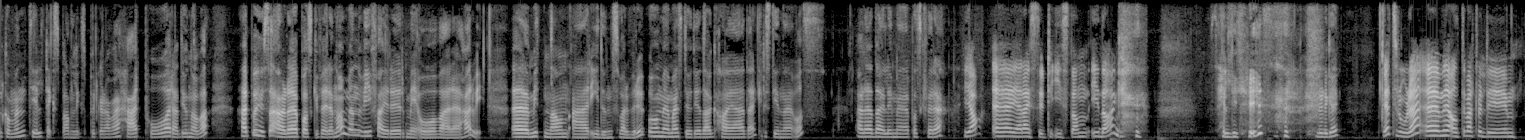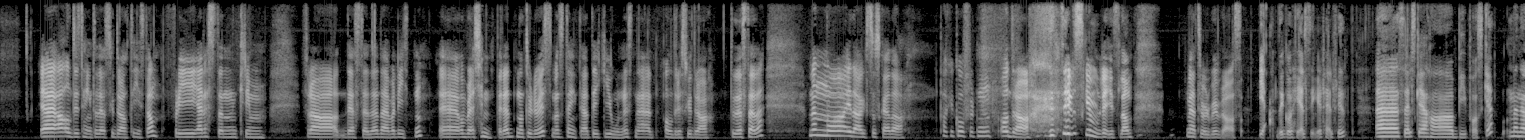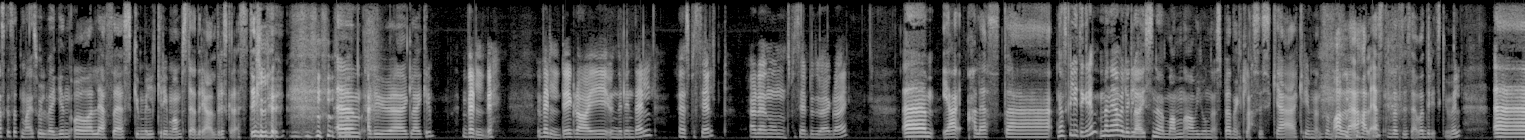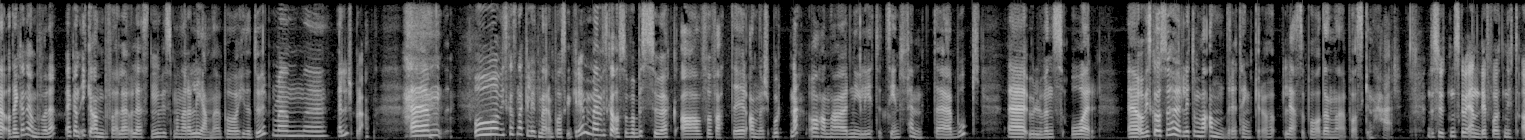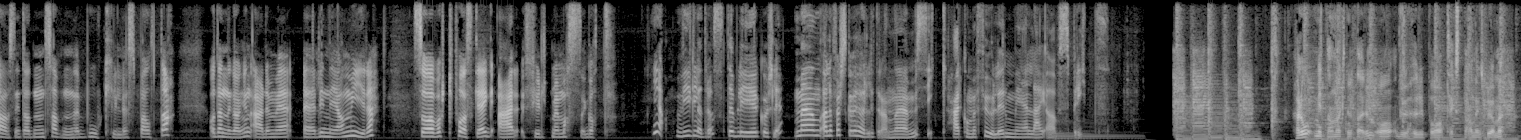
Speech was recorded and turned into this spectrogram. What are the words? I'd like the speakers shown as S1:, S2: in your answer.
S1: Velkommen til tekstbehandlingsprogrammet her på Radio Nova. Her på huset er det påskeferie nå, men vi feirer med å være her, vi. Eh, mitt navn er Idun Svarverud, og med meg i studio i dag har jeg deg, Kristine Aas. Er det deilig med påskeferie?
S2: Ja, eh, jeg reiser til Island i dag.
S1: Heldiggris. Blir det gøy?
S2: Jeg tror det, eh, men jeg har alltid vært veldig Jeg har aldri tenkt at jeg skulle dra til Island, fordi jeg leste en krim fra det stedet da jeg var liten, eh, og ble kjemperedd, naturligvis. Men så tenkte jeg at det gikk i jordnes når jeg aldri skulle dra til det stedet. Men nå i dag så skal jeg da pakke kofferten og dra til skumle Island. Men jeg tror det blir bra, altså.
S1: Ja, det går helt sikkert helt fint. Eh, selv skal jeg ha bypåske, men jeg skal sette meg i solveggen og lese skummel krim om steder jeg aldri skal reise til. er du eh, glad i krim?
S2: Veldig. Veldig glad i Under Lindell, spesielt. Er det noen spesielt du er glad i?
S1: Um, jeg har lest uh, ganske lite krim, men jeg er veldig glad i 'Snømannen' av Jo Nesbø. Den klassiske krimmen som alle har lest. Den syns jeg var dritskummel. Uh, og den kan jeg anbefale. Jeg kan ikke anbefale å lese den hvis man er alene på hyttetur, men uh, ellers bra. Um, og vi skal snakke litt mer om påskekrim, men vi skal også få besøk av forfatter Anders Bortne. Og han har nylig gitt ut sin femte bok, 'Ulvens år'. Eh, og vi skal også høre litt om hva andre tenker å lese på denne påsken her.
S2: Dessuten skal vi endelig få et nytt avsnitt av den savnende bokhyllespalta. Og denne gangen er det med eh, Linnea Myhre. Så vårt påskeegg er fylt med masse godt.
S1: Ja, vi gleder oss. Det blir koselig. Men aller først skal vi høre litt uh, musikk. Her kommer 'Fugler med lei av sprit'.
S3: Hallo, mitt navn er Knut Nærum, og du hører på tekstbehandlingsprogrammet.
